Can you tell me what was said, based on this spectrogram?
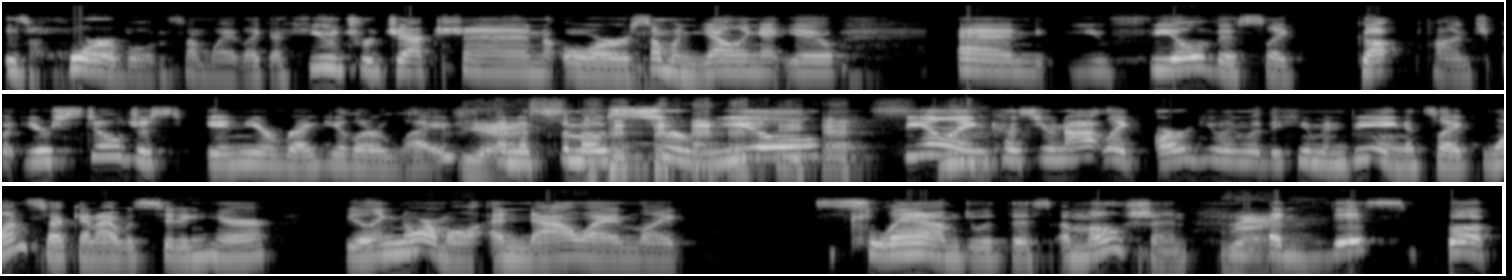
is horrible in some way like a huge rejection or someone yelling at you and you feel this like gut punch but you're still just in your regular life and it's the most surreal Yes. feeling because you're not like arguing with a human being. It's like one second I was sitting here feeling normal. And now I'm like slammed with this emotion. Right. And this book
